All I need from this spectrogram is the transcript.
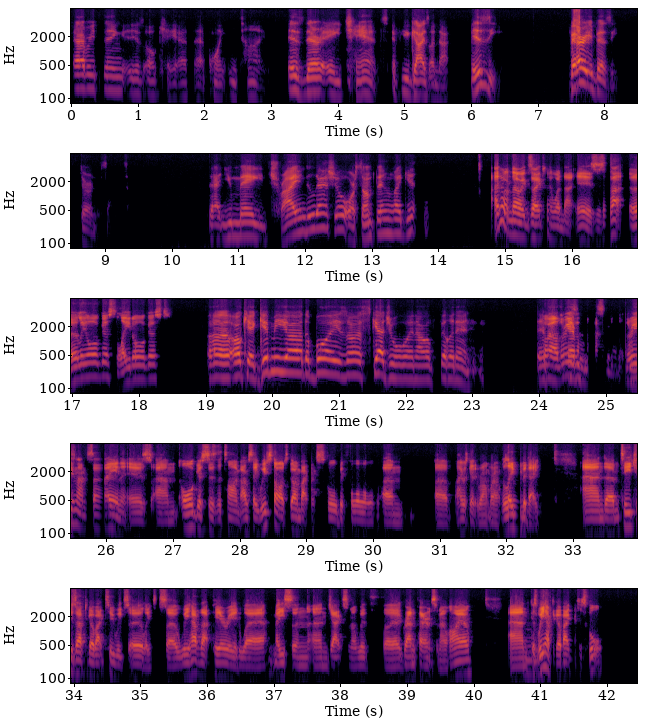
everything is okay at that point in time, is there a chance if you guys are not busy, very busy, during the summertime. That you may try and do that show or something like it. I don't know exactly when that is. Is that early August, late August? Uh, okay, give me uh the boys' uh schedule and I'll fill it in. If well, the reason every... the reason I'm saying it is um, August is the time. I would say we've started going back to school before. Um, uh, I always get it wrong. Wrong. Labor Day and um, teachers have to go back two weeks early. So we have that period where Mason and Jackson are with uh, grandparents in Ohio, and because mm. we have to go back to school,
